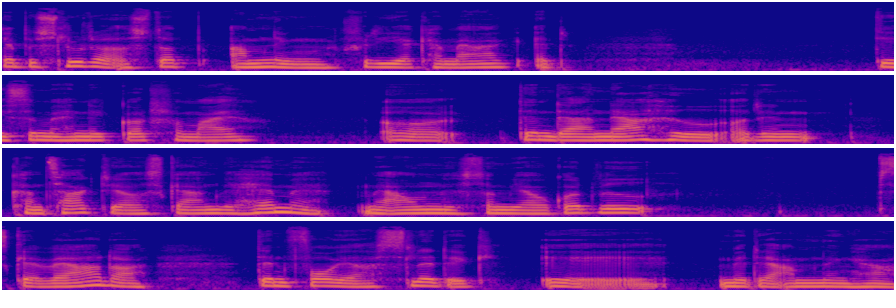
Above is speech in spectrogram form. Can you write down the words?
Jeg beslutter at stoppe amningen, fordi jeg kan mærke, at det er simpelthen ikke godt for mig. Og den der nærhed og den kontakt, jeg også gerne vil have med, med Agne, som jeg jo godt ved skal være der, den får jeg slet ikke øh, med det amning her.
